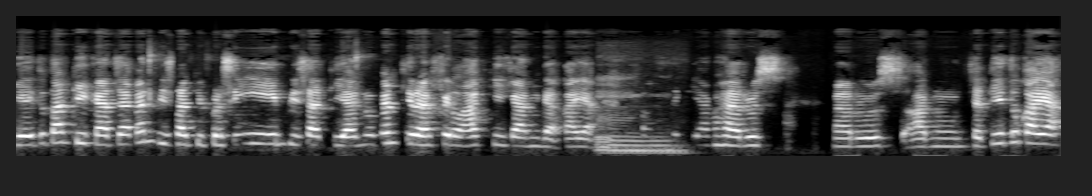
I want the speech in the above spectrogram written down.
ya itu tadi kaca kan bisa dibersihin, bisa dianu kan direfill lagi kan, nggak kayak mm. plastik yang harus harus anu. Jadi itu kayak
